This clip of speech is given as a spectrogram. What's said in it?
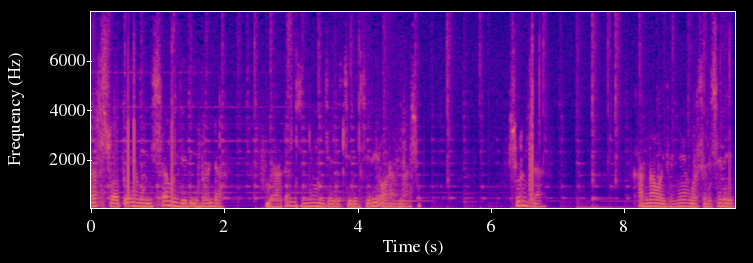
adalah sesuatu yang bisa menjadi ibadah bahkan senyum menjadi ciri-ciri orang masuk surga karena wajahnya yang berseri-seri.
